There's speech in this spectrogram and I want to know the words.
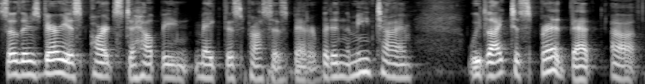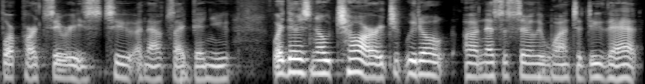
So there's various parts to helping make this process better. But in the meantime, we'd like to spread that uh, four-part series to an outside venue where there's no charge. We don't uh, necessarily want to do that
